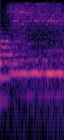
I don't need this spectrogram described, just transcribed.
المستقيم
